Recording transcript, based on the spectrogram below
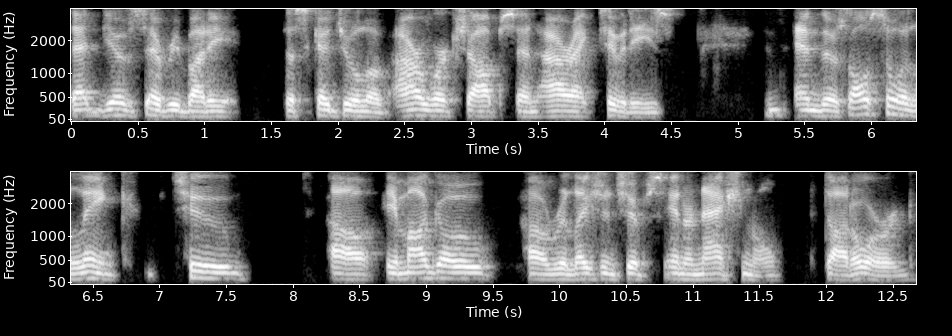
that gives everybody the schedule of our workshops and our activities. And there's also a link to uh, imago uh, relationships international.org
